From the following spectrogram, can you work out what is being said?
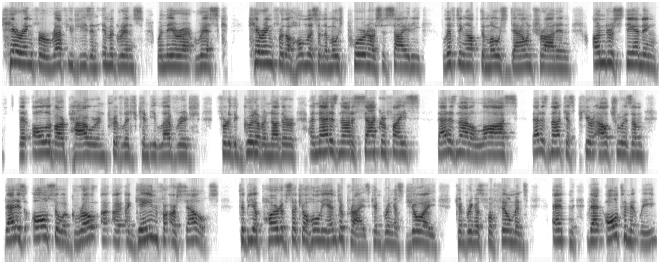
caring for refugees and immigrants when they are at risk, caring for the homeless and the most poor in our society, lifting up the most downtrodden, understanding that all of our power and privilege can be leveraged for the good of another. And that is not a sacrifice, that is not a loss, that is not just pure altruism, that is also a grow a, a gain for ourselves. To be a part of such a holy enterprise can bring us joy, can bring us fulfillment, and that ultimately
